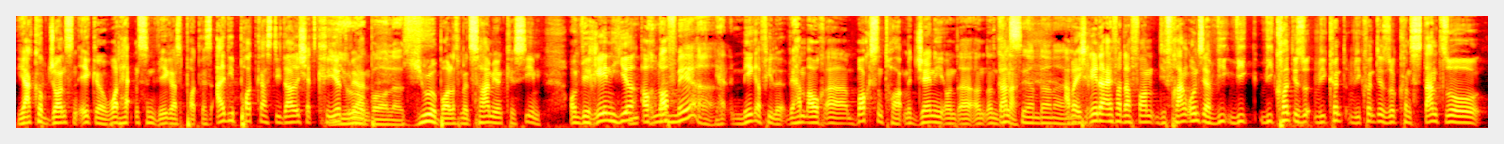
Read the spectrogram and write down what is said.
Jakob Johnson, Icke, What Happens in Vegas Podcast. All die Podcasts, die dadurch jetzt kreiert Euroballers. werden. Euroballers mit Sami und Kassim. Und wir reden hier auch noch oft. mehr. Ja, mega viele. Wir haben auch äh, Boxen-Talk mit Jenny und, äh, und, und Dana. Christian Danner, ja. Aber ich rede einfach davon, die fragen uns ja, wie, wie, wie könnt ihr so, wie könnt, wie könnt ihr so konstant so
